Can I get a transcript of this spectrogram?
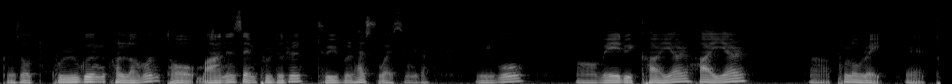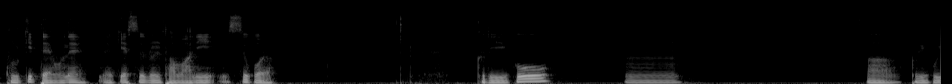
그래서 굵은 컬럼은 더 많은 샘플들을 주입을 할 수가 있습니다. 그리고 어, may require higher 어, flow rate. 예, 굵기 때문에 네, 가스를 더 많이 쓰고요. 그리고 음, 아 그리고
